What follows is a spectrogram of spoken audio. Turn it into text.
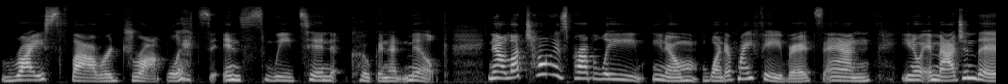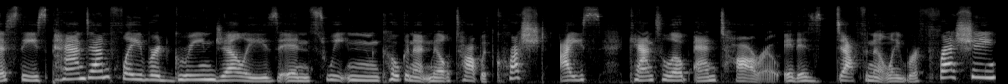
rice flour droplets in sweetened coconut milk. Now, La Chong is probably, you know, one of my favorites. And, you know, imagine this these pandan flavored green jellies in sweetened coconut milk topped with crushed ice, cantaloupe, and taro. It is definitely refreshing.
